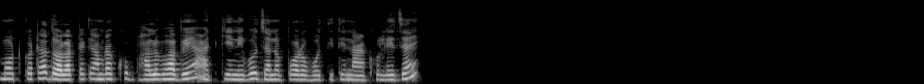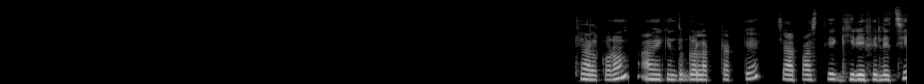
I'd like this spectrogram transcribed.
মোট কথা ডলারটাকে আমরা খুব ভালোভাবে আটকে নিব যেন পরবর্তীতে না খুলে যায়। খেয়াল করুন, আমি কিন্তু ডলারটাকে চারপাশ থেকে ঘিরে ফেলেছি।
